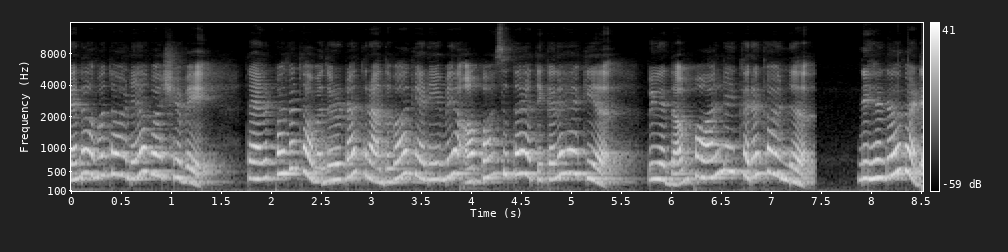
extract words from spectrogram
ගැන අවධානය අවශ්‍ය වේ. තැන්පත තවදුරටත් රඳවා ගැනීමේ අපහසුතා ඇති කළ හැකිය. වියදම් පාලනය කරගන්න. නිහඬව වැඩ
